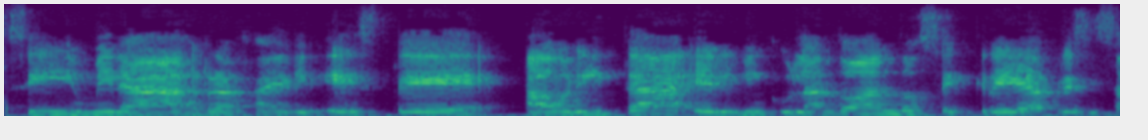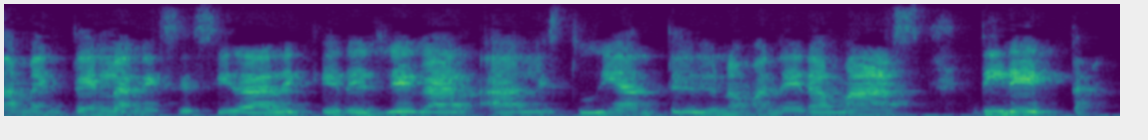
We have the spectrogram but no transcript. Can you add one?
Sí, mira, Rafael, este, ahorita el vinculando ando se crea precisamente en la necesidad de querer llegar al estudiante de una manera más directa,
